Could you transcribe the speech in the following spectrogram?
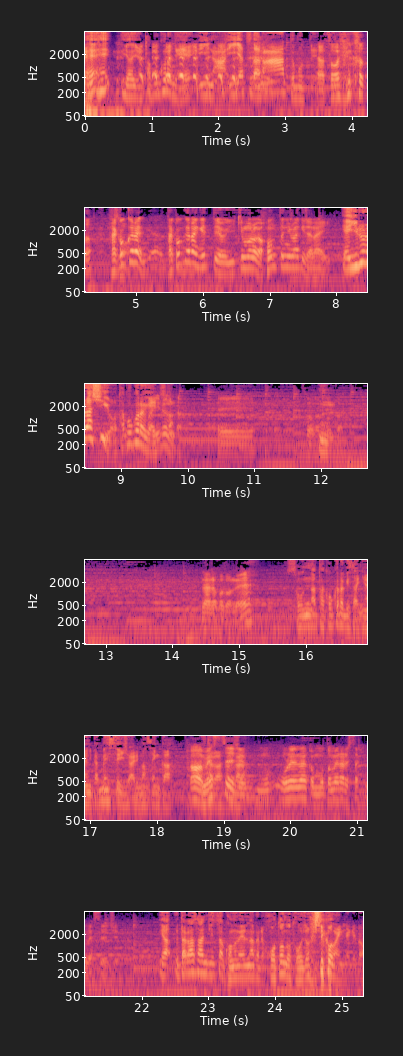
え？いやいや、タコクラゲいいな、いいやつだなって思って。いあ、そういうこと？タコクラゲ、タコクラゲっていう生き物が本当にいるわけじゃない？や、いるらしいよ、タコクラゲいるんだ。へえそうだそうだ。なるほどね。そんなタコクラゲさんに何かメッセージありませんか？あ、メ歌川さんからッセージ？も俺なんか求められてたっけ、メッセージ。いや、歌川さん実はこのメールの中でほとんど登場してこないんだけど。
